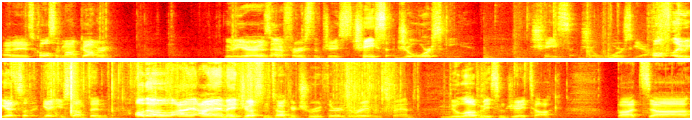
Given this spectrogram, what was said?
that is Colson Montgomery. Gutierrez and a first of Chase, Chase Jaworski. Chase Jaworski. Hopefully we get get you something. Although I, I am a Justin Tucker truther as a Ravens fan. Do love me some J Tuck. But uh,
